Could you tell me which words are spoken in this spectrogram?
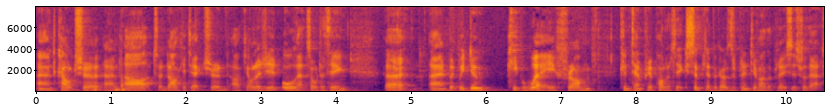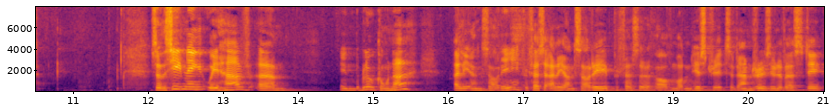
and culture and art and architecture and archaeology and all that sort of thing. Uh, and, but we do keep away from contemporary politics simply because there are plenty of other places for that. So this evening we have um, in the blue corner Ali Ansari, Professor Ali Ansari, Professor of Modern History at St Andrews University.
